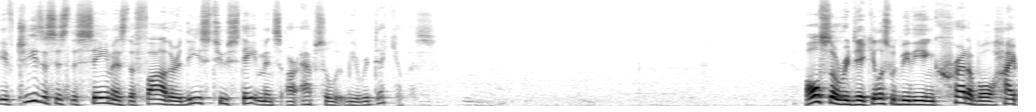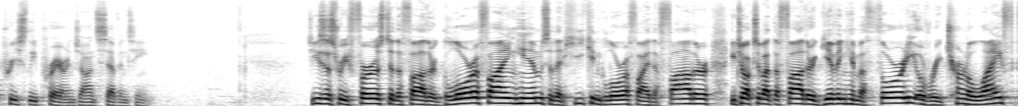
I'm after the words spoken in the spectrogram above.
If Jesus is the same as the Father, these two statements are absolutely ridiculous. Also, ridiculous would be the incredible high priestly prayer in John 17. Jesus refers to the Father glorifying him so that he can glorify the Father. He talks about the Father giving him authority over eternal life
